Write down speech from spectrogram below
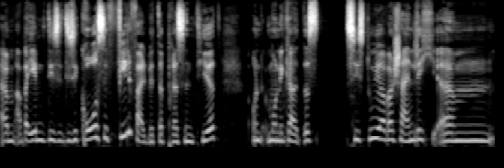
Ähm, aber eben diese, diese große Vielfalt wird da präsentiert. Und Monika, das siehst du ja wahrscheinlich ähm,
